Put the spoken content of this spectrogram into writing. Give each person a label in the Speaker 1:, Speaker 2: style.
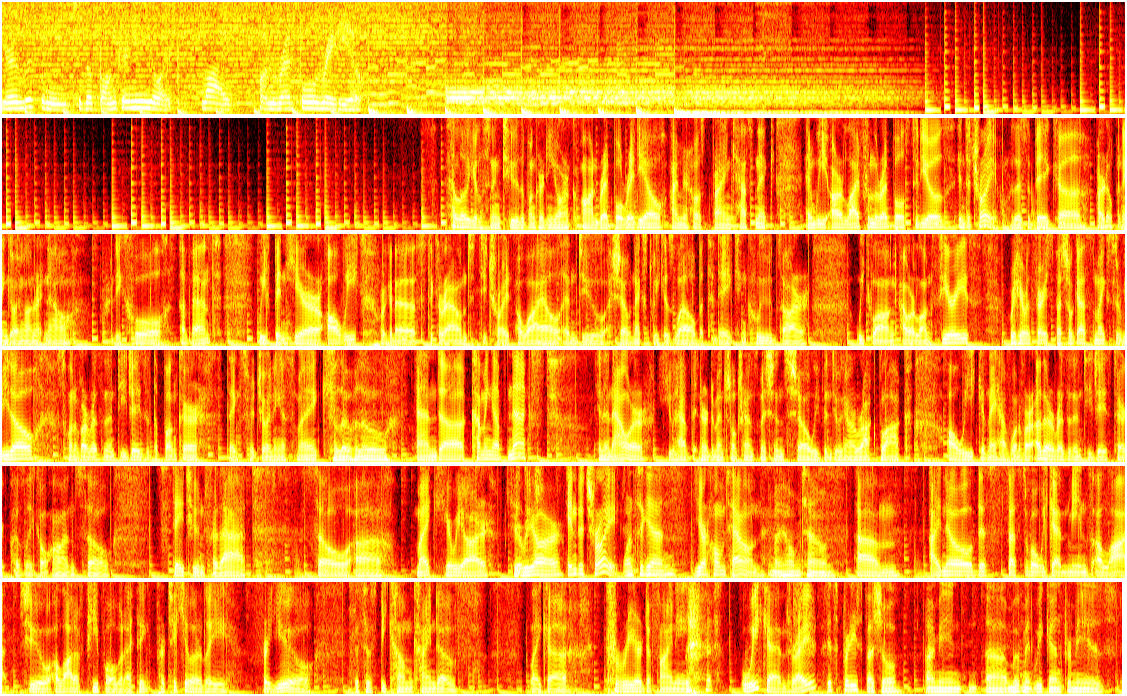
Speaker 1: You're listening to The Bunker New York, live on Red Bull Radio.
Speaker 2: Hello, you're listening to The Bunker New York on Red Bull Radio. I'm your host, Bryan Kasenic, and we are live from the Red Bull studios in Detroit. There's a big uh, art opening going on right now. Pretty cool event. We've been here all week. We're going to stick around Detroit a while and do a show next week as well, but today concludes our week long, hour long series. We're here with very special guest Mike Servito, who's one of our resident DJs at The Bunker. Thanks for joining us, Mike.
Speaker 3: Hello, hello.
Speaker 2: And uh, coming up next, in an hour, you have the Interdimensional Transmissions show. We've been doing our rock block all week, and they have one of our other resident DJs, Derek Plaslaiko, on. So stay tuned for that. So, uh, Mike, here we are.
Speaker 3: Here we are.
Speaker 2: In Detroit.
Speaker 3: Once again.
Speaker 2: Your hometown.
Speaker 3: My hometown.
Speaker 2: Um, I know this festival weekend means a lot to a lot of people, but I think particularly for you, this has become kind of like a career defining weekend, right?
Speaker 3: It's pretty special. I mean, uh, Movement Weekend for me is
